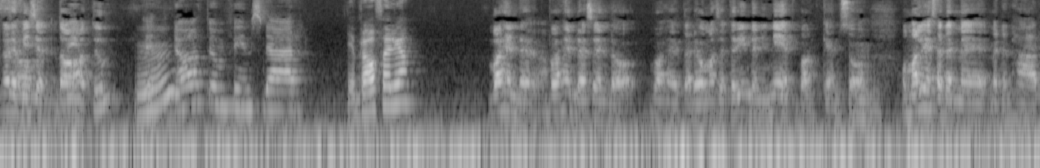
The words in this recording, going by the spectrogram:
No, det finns ett datum. Mm. Ett datum finns där. Det är bra att följa. Vad händer, Ja. vad händer sen då? Vad heter det? Om man sätter in den i nätbanken så Mm. om man läser den med, med den här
